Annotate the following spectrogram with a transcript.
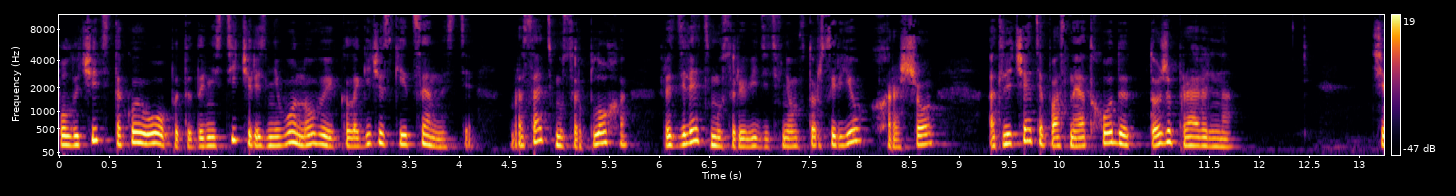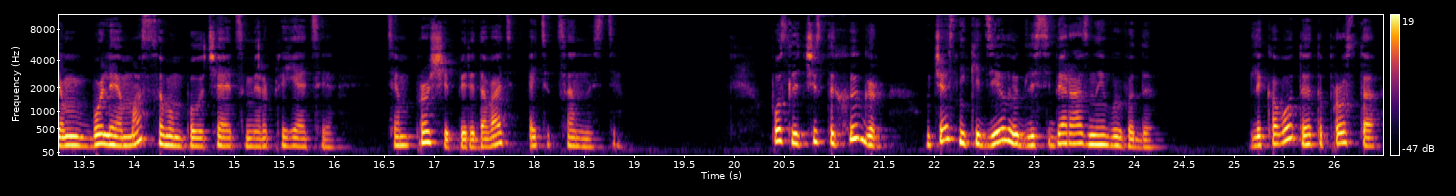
получить такой опыт и донести через него новые экологические ценности. Бросать мусор плохо, разделять мусор и видеть в нем вторсырье – хорошо, отличать опасные отходы – тоже правильно. Чем более массовым получается мероприятие, тем проще передавать эти ценности. После чистых игр участники делают для себя разные выводы. Для кого-то это просто –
